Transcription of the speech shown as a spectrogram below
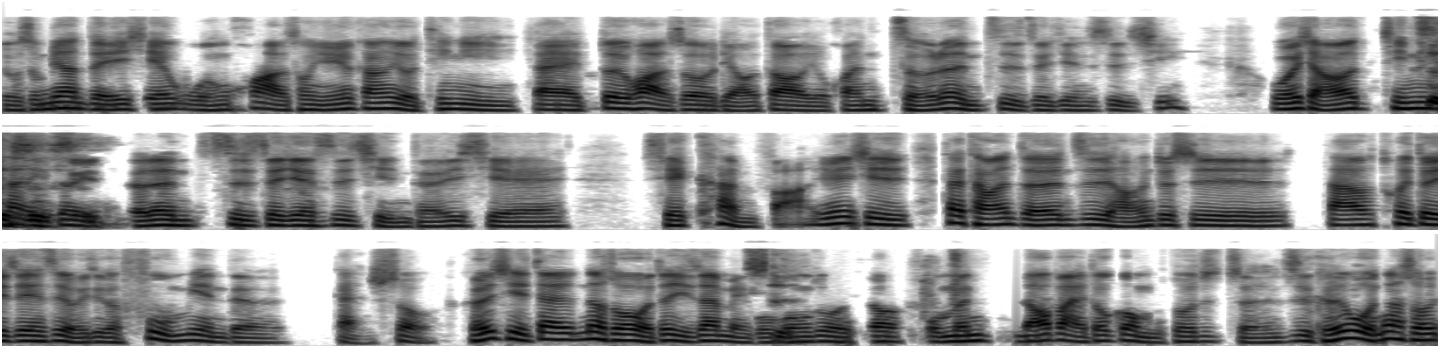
有什么样的一些文化冲击？因为刚刚有听你在对话的时候聊到有关责任制这件事情，我想要听听看你对责任制这件事情的一些一些看法。因为其实，在台湾责任制好像就是大家会对这件事有这个负面的。感受，而且在那时候我自己在美国工作的时候，我们老板也都跟我们说是责任制，可是我那时候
